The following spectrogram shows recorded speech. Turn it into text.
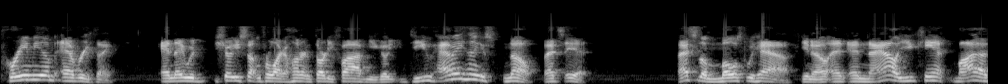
premium everything, and they would show you something for like 135, and you go, do you have anything? No, that's it. That's the most we have, you know, and, and now you can't buy a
